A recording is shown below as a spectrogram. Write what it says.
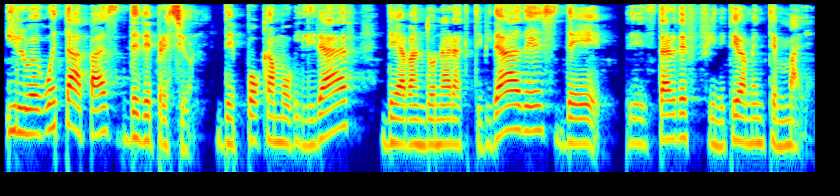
y luego etapas de depresión de poca movilidad, de abandonar actividades, de, estar definitivamente mal.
